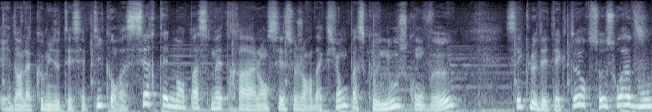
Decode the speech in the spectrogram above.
Et dans la communauté sceptique, on va certainement pas se mettre à lancer ce genre d'action parce que nous, ce qu'on veut, c'est que le détecteur, ce soit vous.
